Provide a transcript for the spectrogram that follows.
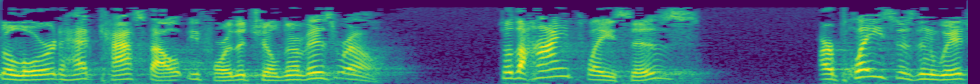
the Lord had cast out before the children of Israel. So the high places are places in which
